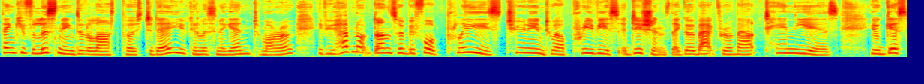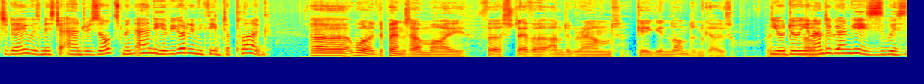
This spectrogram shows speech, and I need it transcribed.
Thank you for listening to the last post today. You can listen again tomorrow. If you have not done so before, please tune in to our previous editions. They go back for about 10 years. Your guest today was Mr. Andrew Zaltzman. Andy, have you got anything to plug? Uh, well, it depends how my first ever underground gig in London goes. You're doing an I'll- underground gig. Is, with,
